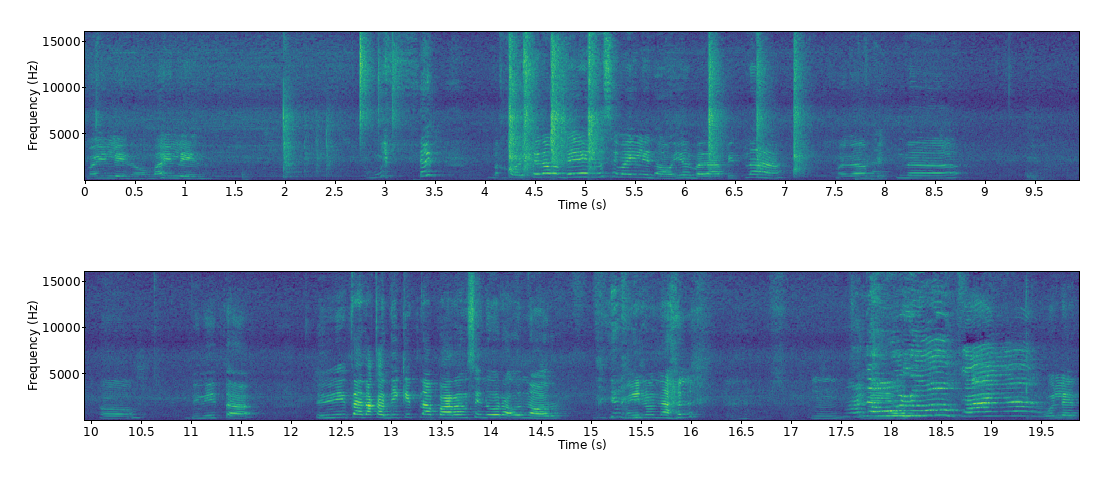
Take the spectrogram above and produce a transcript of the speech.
Maylin, oh. Maylin. Nako, ito naman. Ganyan yung si Maylin, oh. Yun, malapit na. Malapit na. Oh. Ninita. Ninita, nakadikit na parang sinura honor. May nunal. Mm, nahulog! Sayang! Ulit,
